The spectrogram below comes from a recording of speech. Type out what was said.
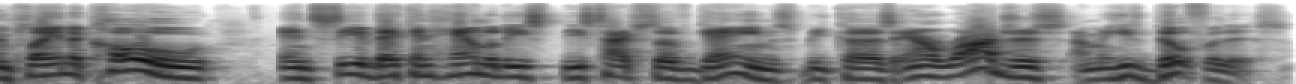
and play in the cold and see if they can handle these these types of games because Aaron Rodgers, I mean, he's built for this.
